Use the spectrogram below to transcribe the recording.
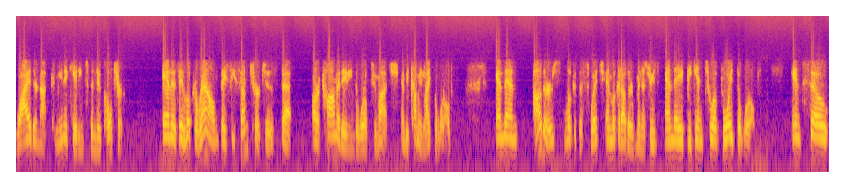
why they're not communicating to the new culture. And as they look around, they see some churches that are accommodating the world too much and becoming like the world. And then others look at the switch and look at other ministries and they begin to avoid the world. And so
